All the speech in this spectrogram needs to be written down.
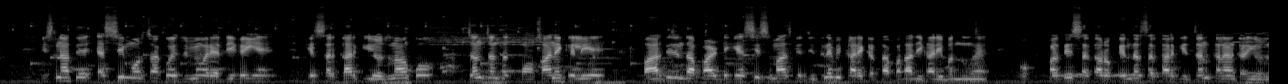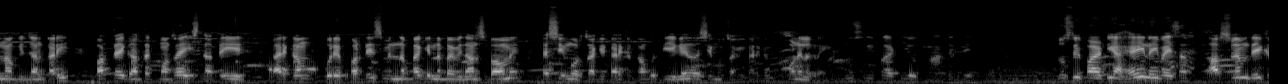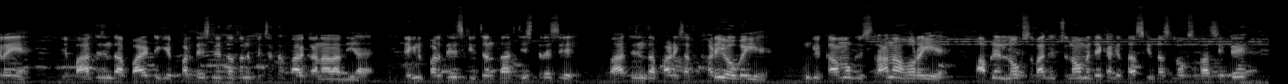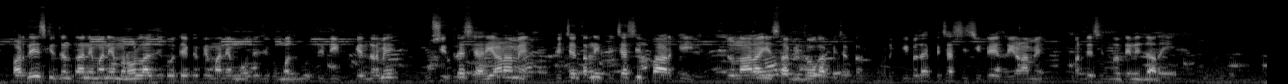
इस नाते एससी मोर्चा को ये जिम्मेवारियाँ दी गई हैं कि सरकार की योजनाओं को जन जन तक पहुँचाने के लिए भारतीय जनता पार्टी के एससी समाज के जितने भी कार्यकर्ता पदाधिकारी बंधु हैं वो प्रदेश सरकार और केंद्र सरकार की जन कल्याणकारी योजनाओं की जानकारी प्रत्येक घर तक पहुँचाए इस नाते ये कार्यक्रम पूरे प्रदेश में नब्बे के नब्बे विधानसभाओं में एससी मोर्चा के कार्यकर्ताओं को दिए गए और एससी मोर्चा के कार्यक्रम होने लग रहे हैं। दूसरी पार्टियों कहाँ तक देखते हैं? दूसरी पार्टियाँ है ही नहीं भाई साहब आप स्वयं देख रहे हैं। ये भारतीय जनता पार्टी के प्रदेश नेतृत्व ने पिछहत्तर पार का नारा दिया है लेकिन प्रदेश की जनता जिस तरह से भारतीय जनता पार्टी के साथ खड़ी हो गई है उनके कामों की सराहना हो रही है आपने लोकसभा के चुनाव में देखा कि 10 की 10 लोकसभा सीटें प्रदेश की जनता ने माननीय मनोहर लाल जी को देकर के माननीय मोदी जी को मजबूती दी केंद्र में। उसी तरह से हरियाणा में पिछहत्तर नहीं पिचासी पार की जो नारा ये साबित होगा पिछहत्तर की बजाय पिचासी सीटें हरियाणा में प्रदेश की देने जा रही है।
